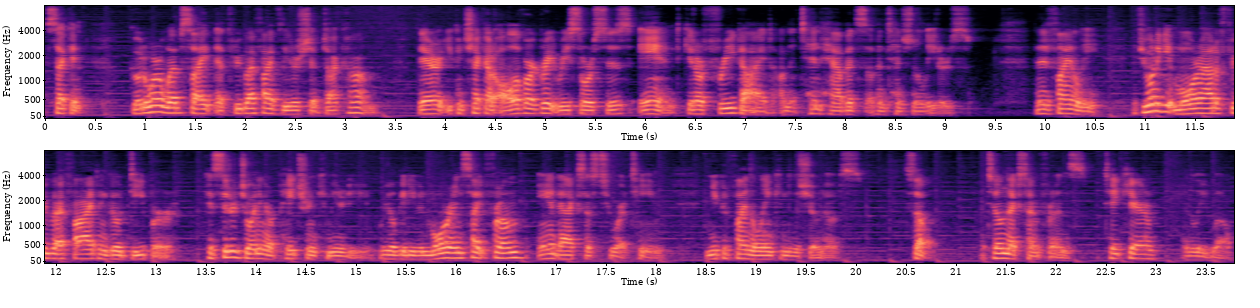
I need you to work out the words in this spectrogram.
Second, go to our website at 3by5leadership.com. There, you can check out all of our great resources and get our free guide on the 10 habits of intentional leaders. And then finally, if you want to get more out of 3by5 and go deeper, consider joining our Patreon community, where you'll get even more insight from and access to our team. And you can find the link into the show notes. So, until next time, friends, take care and lead well.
